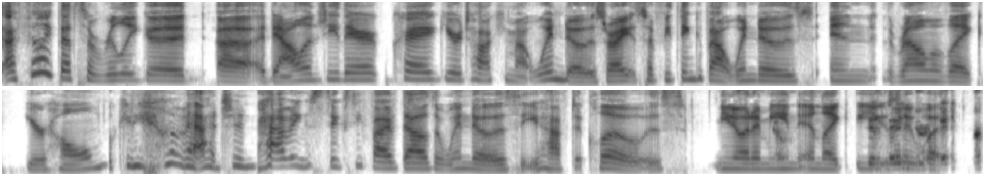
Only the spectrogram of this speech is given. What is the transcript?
I feel like that's a really good uh, analogy there, Craig. You're talking about windows, right? So if you think about windows in the realm of like your home, can you imagine having 65,000 windows that you have to close? You know what I mean? And like you say, what your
